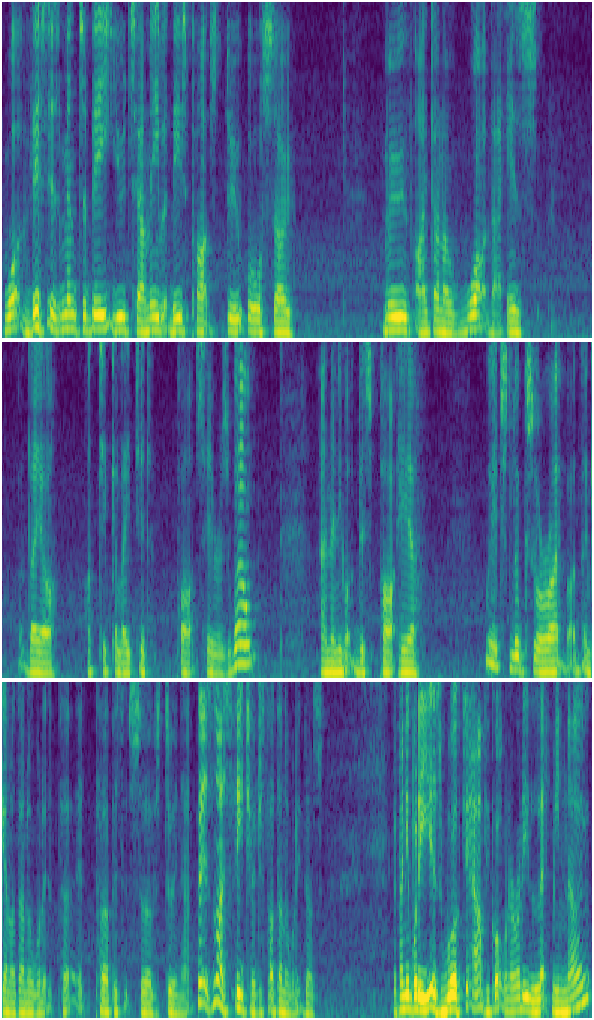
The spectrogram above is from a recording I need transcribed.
what this is meant to be, you tell me, but these parts do also move. I don't know what that is, but they are articulated parts here as well. And then you've got this part here, which looks alright, but again, I don't know what it, it purpose it serves doing that. But it's a nice feature, just I don't know what it does. If anybody has worked it out, if you've got one already, let me know.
